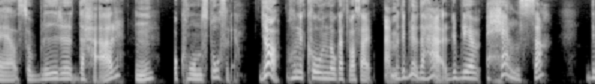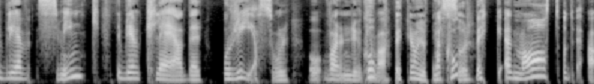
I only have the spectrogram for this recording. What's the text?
eh, så blir det det här Mm. och hon står för det. Ja, Hon är cool nog att vara så här, nej men det blev det här. Det blev hälsa, det blev smink, det blev kläder och resor och vad det nu kan vara. kokböcker har hon gjort Ja, massor. kokböcker, mat och... Ja.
